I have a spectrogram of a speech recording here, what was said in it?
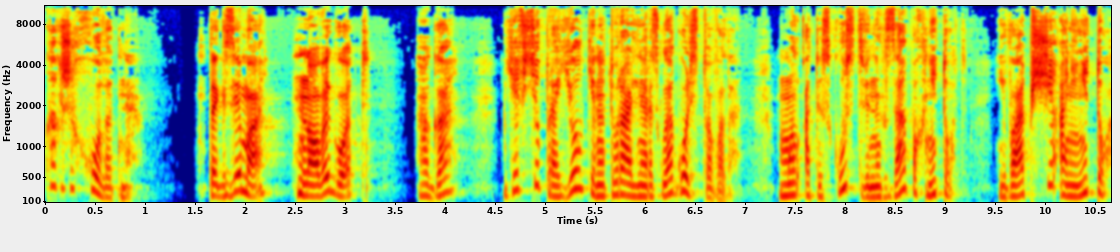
как же холодно. Так зима, Новый год. Ага. Я все про елки натурально разглагольствовала. Мол, от искусственных запах не тот. И вообще они не то.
